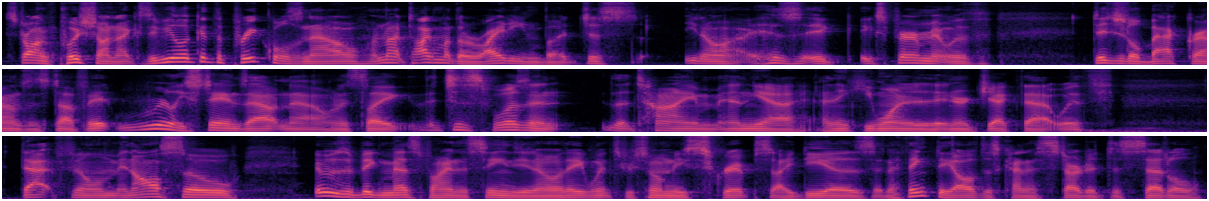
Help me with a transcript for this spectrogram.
strong push on that because if you look at the prequels now, I'm not talking about the writing, but just you know his e- experiment with digital backgrounds and stuff. It really stands out now, and it's like it just wasn't the time. And yeah, I think he wanted to interject that with that film, and also it was a big mess behind the scenes. You know, they went through so many scripts, ideas, and I think they all just kind of started to settle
